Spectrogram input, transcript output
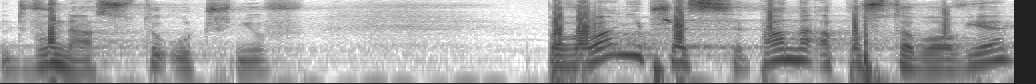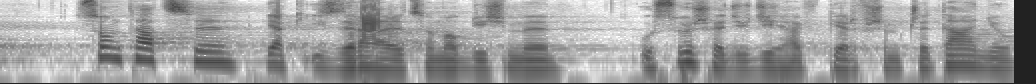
dwunastu uczniów. Powołani przez Pana apostołowie są tacy jak Izrael, co mogliśmy usłyszeć dzisiaj w pierwszym czytaniu.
